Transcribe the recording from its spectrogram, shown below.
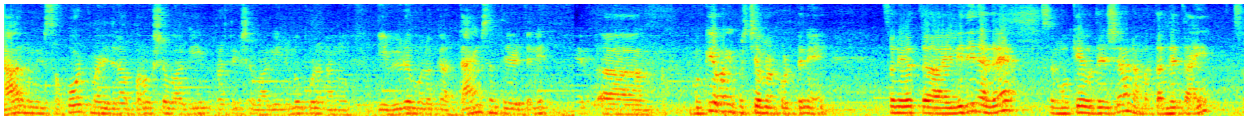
ಯಾರು ನಮಗೆ ಸಪೋರ್ಟ್ ಮಾಡಿದಿರ ಪರೋಕ್ಷವಾಗಿ, ಪ್ರತ್ಯಕ್ಷವಾಗಿ ನಿಮಗೂ ಕೂಡ ನಾನು ಈ ವಿಡಿಯೋ ಮೂಲಕ ಥ್ಯಾಂಕ್ಸ್ ಅಂತ ಹೇಳ್ತೇನೆ. ಮುಖ್ಯವಾಗಿ ಪರಿಚಯ ಮಾಡ್ಕೊಡ್ತೇನೆ ಸೊ ಇವತ್ತು ಇಲ್ಲಿದ್ದೀನಿ ಅಂದರೆ ಸೊ ಮುಖ್ಯ ಉದ್ದೇಶ ನಮ್ಮ ತಂದೆ ತಾಯಿ. ಸೊ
